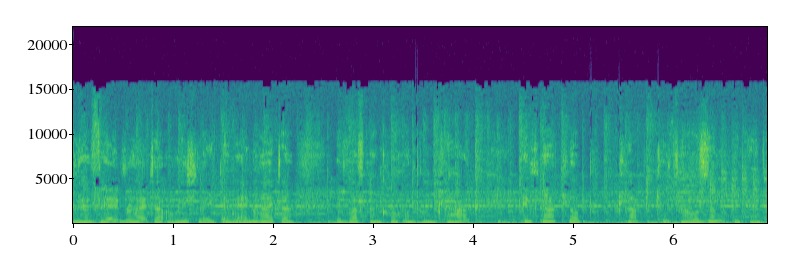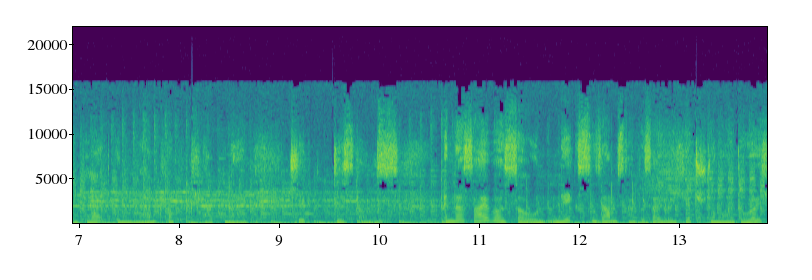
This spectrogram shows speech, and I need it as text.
der Wellenreiter, auch nicht schlecht, der Wellenreiter mit Wolfgang Koch und Tom Clark, im Knarrclub Club 2000 mit Herbie Bad und im Landclub Club Night. Checkt das aus. In der Cyberzone, nächsten Samstag, das sage ich euch jetzt schon mal durch,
